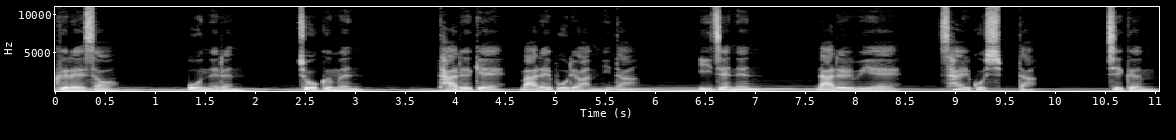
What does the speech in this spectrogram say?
그래서 오늘은 조금은 다르게 말해보려 합니다. 이제는 나를 위해 살고 싶다. 지금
